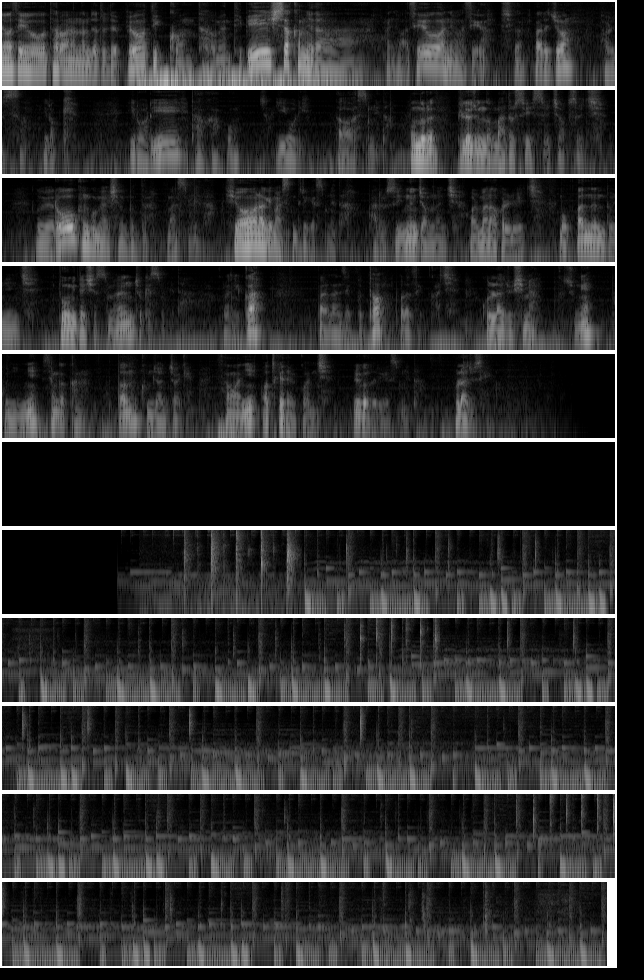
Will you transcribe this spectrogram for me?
안녕하세요. 타로하는 남자들 대표 디콘 타로맨 TV 시작합니다. 안녕하세요. 안녕하세요. 시간 빠르죠? 벌써 이렇게 1월이 다 가고 자, 2월이 다가왔습니다. 오늘은 빌려준 돈 받을 수 있을지 없을지 의외로 궁금해 하시는 분들 많습니다. 시원하게 말씀드리겠습니다. 받을 수 있는지 없는지 얼마나 걸릴지 못 받는 돈인지 도움이 되셨으면 좋겠습니다. 그러니까 빨간색부터 보라색까지 골라주시면 그 중에 본인이 생각하는 어떤 금전적인 상황이 어떻게 될 건지 읽어드리겠습니다. 골라주세요.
